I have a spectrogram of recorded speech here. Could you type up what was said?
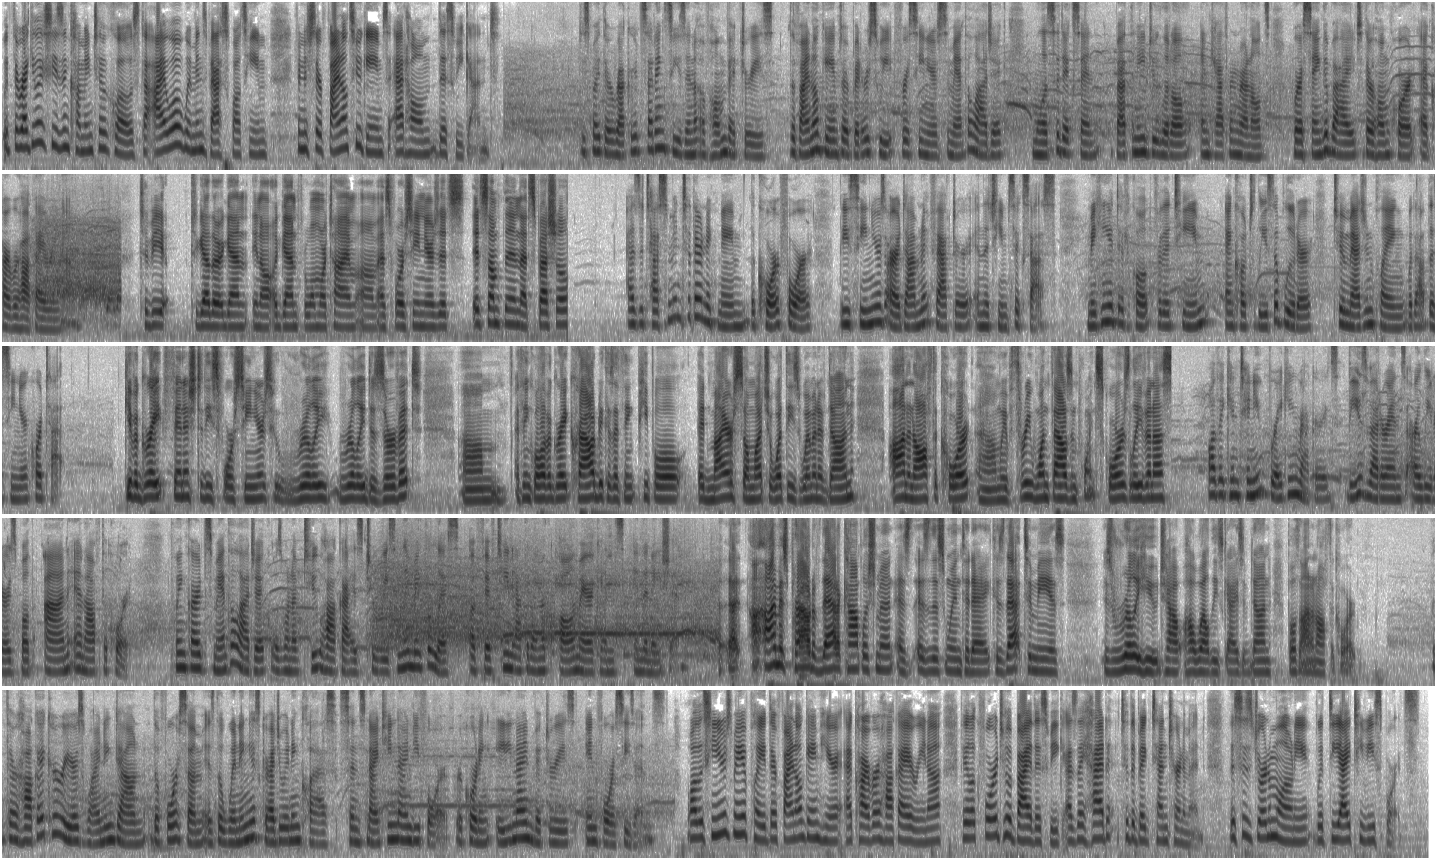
With the regular season coming to a close, the Iowa women's basketball team finished their final two games at home this weekend. Despite their record setting season of home victories, the final games are bittersweet for seniors Samantha Logic, Melissa Dixon, Bethany Doolittle, and Catherine Reynolds, who are saying goodbye to their home court at Carver Hawkeye Arena. To be together again, you know, again for one more time um, as four seniors, it's it's something that's special. As a testament to their nickname, the Core Four, these seniors are a dominant factor in the team's success, making it difficult for the team and coach Lisa Bluder to imagine playing without the senior quartet. Give a great finish to these four seniors who really, really deserve it. Um, I think we'll have a great crowd because I think people admire so much of what these women have done on and off the court. Um, we have three 1,000 point scores leaving us. While they continue breaking records, these veterans are leaders both on and off the court. Point guard Samantha Logic was one of two Hawkeyes to recently make the list of 15 academic All Americans in the nation. I'm as proud of that accomplishment as, as this win today, because that to me is, is really huge how, how well these guys have done, both on and off the court. With their Hawkeye careers winding down, the foursome is the winningest graduating class since 1994, recording 89 victories in four seasons. While the seniors may have played their final game here at Carver Hawkeye Arena, they look forward to a bye this week as they head to the Big Ten tournament. This is Jordan Maloney with DITV Sports.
